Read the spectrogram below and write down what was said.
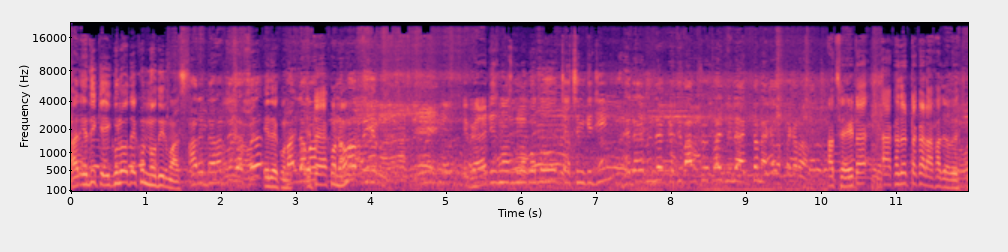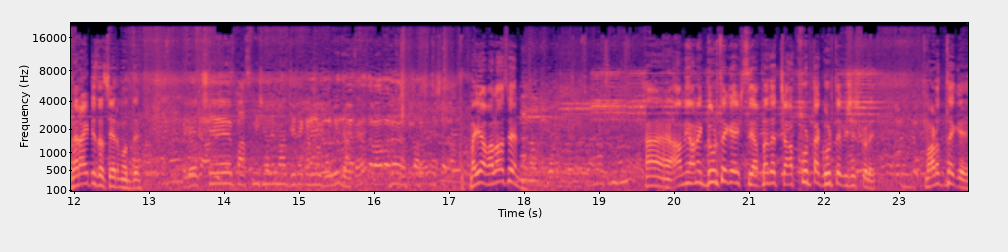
আর এদিকে এইগুলো দেখুন নদীর মাছ। আর এই ভ্যারাইটিস আছে। এই দেখুন, এটা এখনো-। আচ্ছা এটা এক হাজার টাকা রাখা যাবে। ভ্যারাইটিস আছে এর মধ্যে। এটা হচ্ছে পাঁচমিশালি মাছ যেটাকে আমরা বলি ঢাকায়। ভাইয়া ভালো আছেন? হ্যাঁ আমি অনেক দূর থেকে এসেছি। আপনাদের চাঁদপুরটা ঘুরতে বিশেষ করে। ভারত থেকে।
